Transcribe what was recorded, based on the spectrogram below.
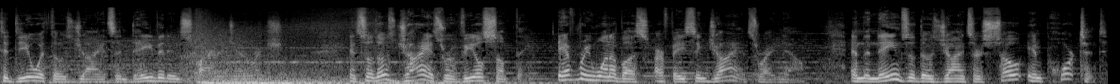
to deal with those giants, and David inspired a generation. And so those giants reveal something. Every one of us are facing giants right now. And the names of those giants are so important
